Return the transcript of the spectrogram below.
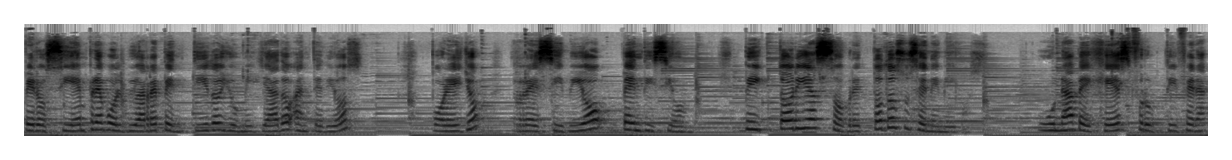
pero siempre volvió arrepentido y humillado ante Dios. Por ello, recibió bendición, victorias sobre todos sus enemigos, una vejez fructífera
